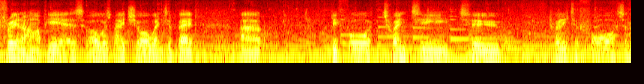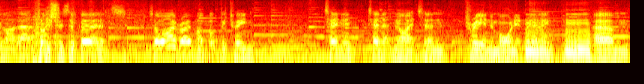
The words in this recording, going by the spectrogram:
three and a half years, I always made sure I went to bed uh, before 20 to 20 to 4, something like that, Right. because the birds. So I wrote my book between 10, and, 10 at night and 3 in the morning, really. Mm. Um,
